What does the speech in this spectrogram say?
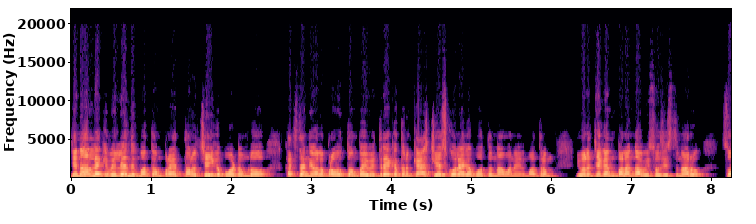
జనాల్లోకి వెళ్ళేందుకు మొత్తం ప్రయత్నాలు చేయకపోవడంలో ఖచ్చితంగా ఇవాళ ప్రభుత్వంపై వ్యతిరేకతను క్యాష్ చేసుకోలేకపోతున్నాం అనేది మాత్రం ఇవాళ జగన్ బలంగా విశ్వసిస్తున్నారు. సో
